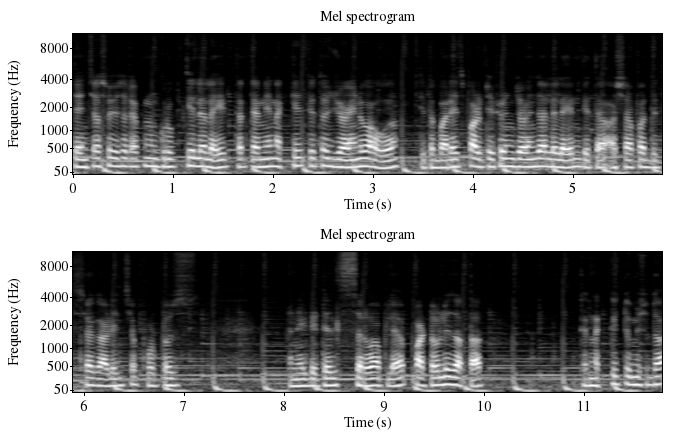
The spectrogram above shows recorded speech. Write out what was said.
त्यांच्या सोयीसाठी आपण ग्रुप केलेला आहे. तर त्यांनी नक्कीच तिथं जॉईन व्हावं. तिथं बरेच पार्टिसिपेंट जॉईन झालेले आहे आणि तिथं अशा पद्धतीच्या गाडींचे फोटोज आणि डिटेल्स सर्व आपल्या पाठवले जातात. तर नक्कीच तुम्हीसुद्धा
